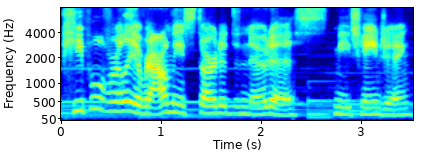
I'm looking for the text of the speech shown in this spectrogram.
people really around me started to notice me changing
